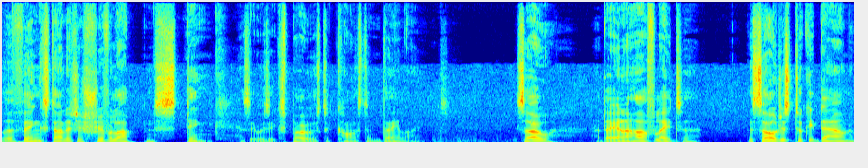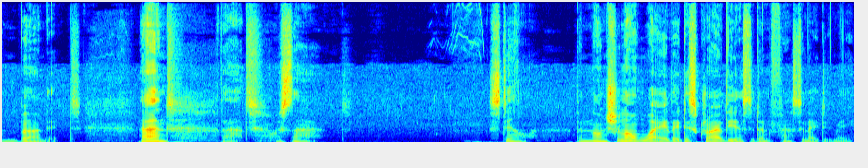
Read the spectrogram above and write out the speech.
The thing started to shrivel up and stink as it was exposed to constant daylight. So, a day and a half later, the soldiers took it down and burned it. And that was that. Still, the nonchalant way they described the incident fascinated me,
